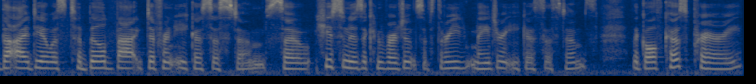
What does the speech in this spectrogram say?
The idea was to build back different ecosystems. So Houston is a convergence of three major ecosystems. The Gulf Coast Prairie,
